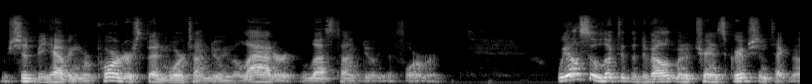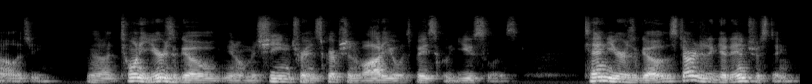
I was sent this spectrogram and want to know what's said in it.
We should be having reporters spend more time doing the latter, less time doing the former. We also looked at the development of transcription technology. Uh, 20 years ago, you know, machine transcription of audio was basically useless. 10 years ago, it started to get interesting.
